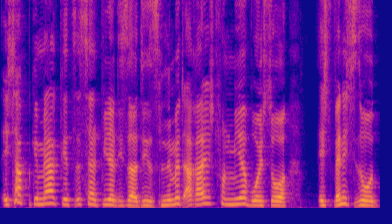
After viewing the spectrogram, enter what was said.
ich habe gemerkt, jetzt ist halt wieder dieser, dieses Limit erreicht von mir, wo ich so, ich, wenn ich so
